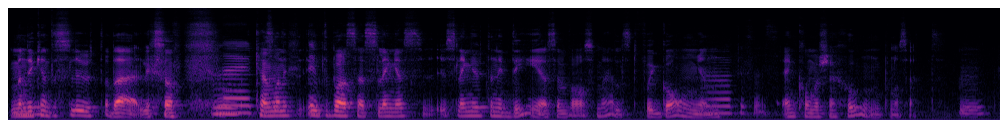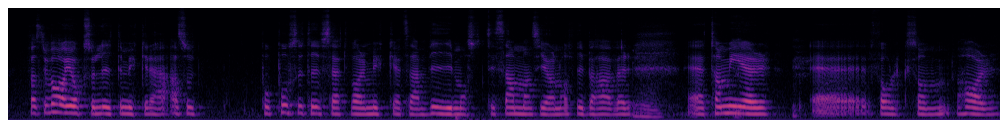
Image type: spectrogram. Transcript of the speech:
Men det kan inte sluta där liksom. Nej, Kan man inte, inte bara så här slänga, slänga ut en idé, alltså vad som helst, få igång en, Ja, en konversation på något sätt. Mm. Fast det var ju också lite mycket det här, alltså på positivt sätt var det mycket att så här, vi måste tillsammans göra något, vi behöver eh, ta mer eh, folk som har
